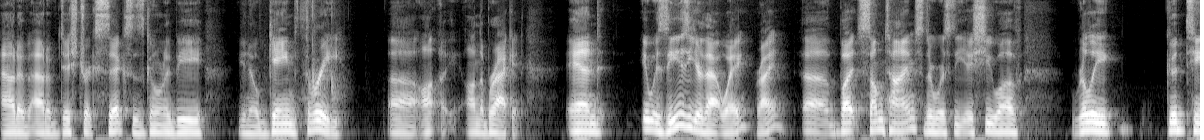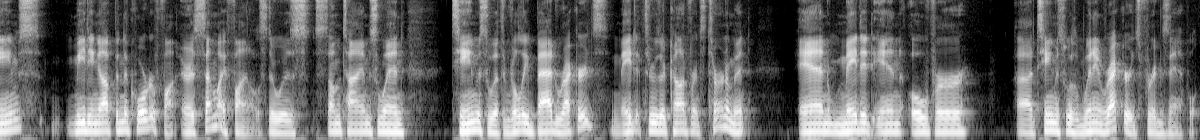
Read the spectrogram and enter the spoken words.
out of out of District Six is going to be, you know, Game Three uh, on, on the bracket, and it was easier that way, right? Uh, but sometimes there was the issue of really good teams meeting up in the quarterfinals or semifinals. There was sometimes when teams with really bad records made it through their conference tournament and made it in over uh, teams with winning records, for example.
